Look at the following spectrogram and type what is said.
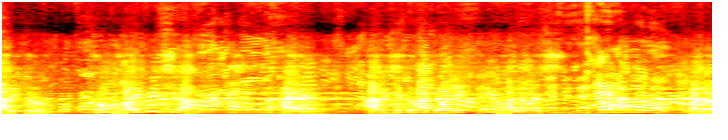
আমি তো খুব ভয় পেয়েছিলাম। হ্যাঁ আমি যে তোমাকে অনেকটাই ভালোবাসি। বলো।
